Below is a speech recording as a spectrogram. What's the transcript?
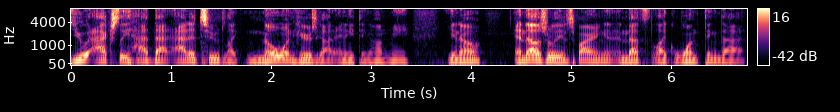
you actually had that attitude, like no one here's got anything on me. You know, and that was really inspiring, and that's like one thing that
